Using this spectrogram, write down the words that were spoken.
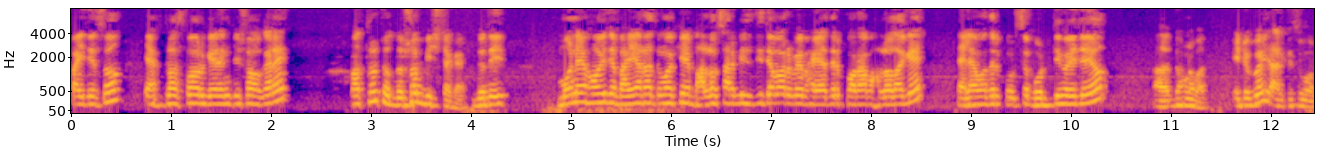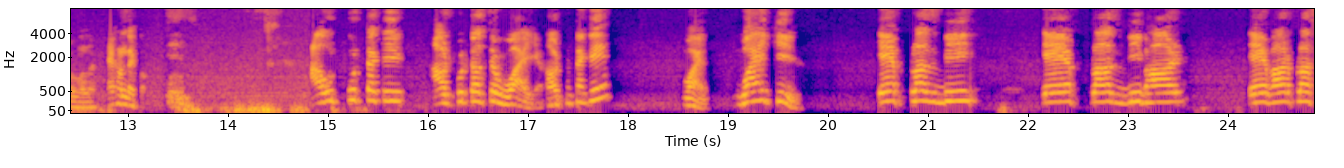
পাইতেছো। এফ প্লাস পাওয়ার গ্যারান্টি সহকারে মাত্র চোদ্দশো বিশ টাকায়। যদি মনে হয় যে ভাইয়ারা তোমাকে ভালো সার্ভিস দিতে পারবে, ভাইয়াদের পড়া ভালো লাগে, তাহলে আমাদের কোর্সে ভর্তি হয়ে যেও। ধন্যবাদ। এটুকুই, আর কিছু বলব না। এখন দেখো। আউটপুটটা কি? আউটপুটটা হচ্ছে ওয়াই আউটপুটটা কি? ওয়াই ওয়াই কি? A plus B A plus B bar A bar প্লাস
